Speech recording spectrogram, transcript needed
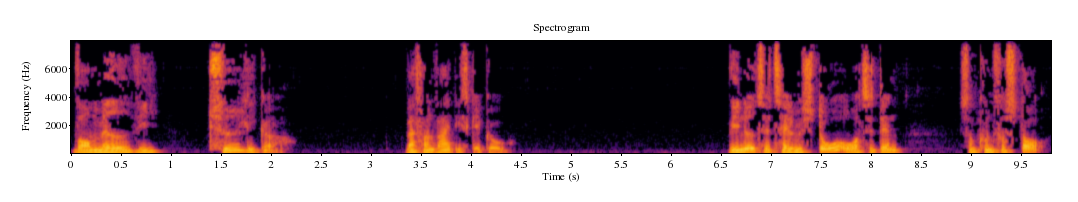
hvormed vi tydeliggør, hvad for en vej de skal gå. Vi er nødt til at tale med store ord til den, som kun forstår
